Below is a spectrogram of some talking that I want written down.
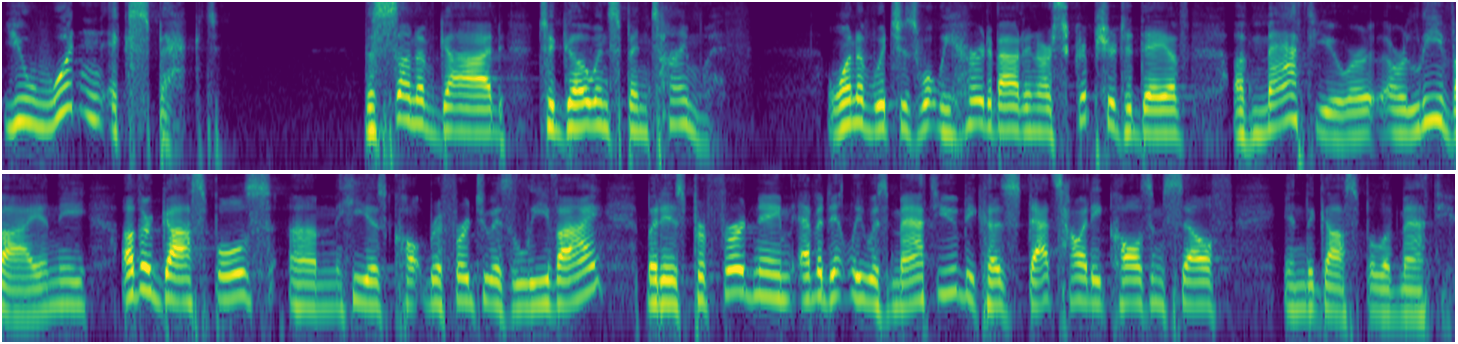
you wouldn't expect the Son of God to go and spend time with. One of which is what we heard about in our scripture today of, of Matthew or, or Levi. In the other Gospels, um, he is called, referred to as Levi, but his preferred name evidently was Matthew because that's how he calls himself in the Gospel of Matthew.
